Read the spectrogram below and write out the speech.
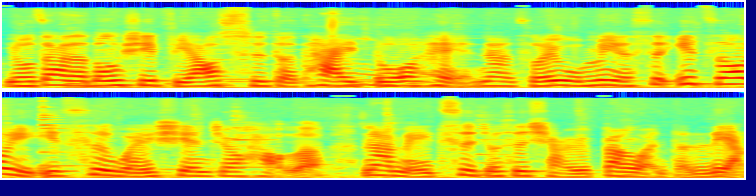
油炸的东西不要吃的太多嘿。那所以我们也是一周以一次为限就好了，那每一次就是小于半碗的量。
